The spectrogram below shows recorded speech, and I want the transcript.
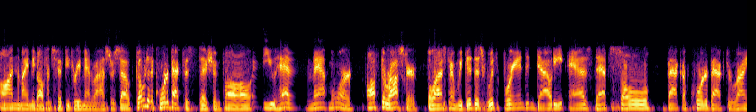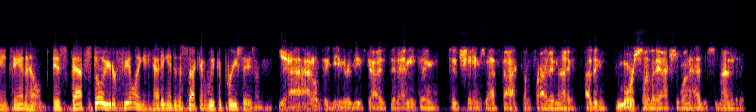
on the Miami Dolphins 53 man roster. So going to the quarterback position, Paul, you had Matt Moore off the roster the last time we did this with Brandon Doughty as that sole backup quarterback to Ryan Tannehill. Is that still your feeling heading into the second week of preseason? Yeah, I don't think either of these guys did anything to change that fact on Friday night. I think more so they actually went ahead and cemented it.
